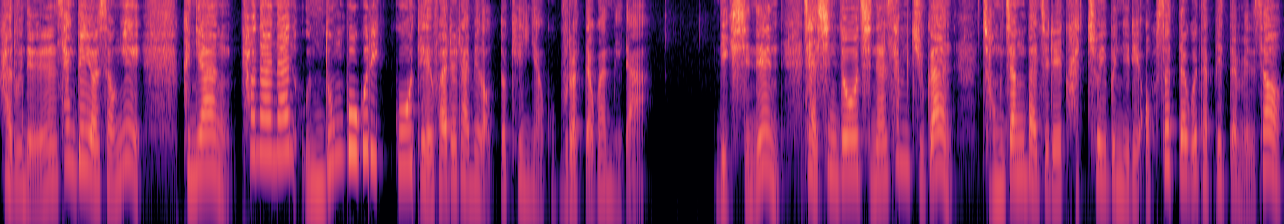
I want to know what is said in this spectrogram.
하루는 상대 여성이 그냥 편안한 운동복을 입고 대화를 하면 어떻겠냐고 물었다고 합니다. 닉 씨는 자신도 지난 3주간 정장 바지를 갖춰 입은 일이 없었다고 답했다면서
